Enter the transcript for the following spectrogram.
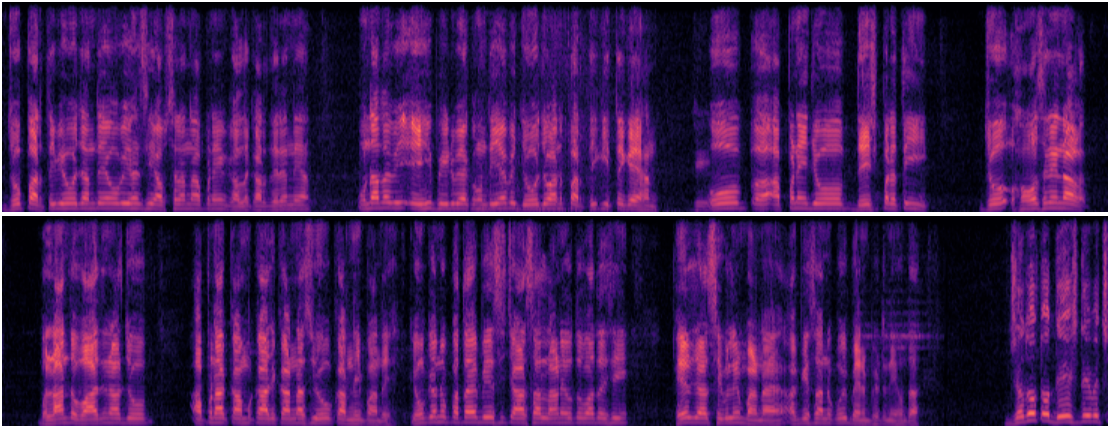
ਜੋ ਭਰਤੀ ਵੀ ਹੋ ਜਾਂਦੇ ਆ ਉਹ ਵੀ ਅਸੀਂ ਅਫਸਰਾਂ ਨਾਲ ਆਪਣੇ ਗੱਲ ਕਰਦੇ ਰਹਿੰਦੇ ਆ। ਉਹਨਾਂ ਦਾ ਵੀ ਇਹੀ ਫੀਡਬੈਕ ਹੁੰਦੀ ਹੈ ਵੀ ਜੋ ਜਵਾਨ ਭਰਤੀ ਕੀਤੇ ਗਏ ਹਨ ਉਹ ਅ, ਆਪਣੇ ਜੋ ਦੇਸ਼ ਪ੍ਰਤੀ ਜੋ ਹੌਸਲੇ ਨਾਲ ਬੁਲੰਦ ਆਵਾਜ਼ ਨਾਲ ਜੋ ਆਪਣਾ ਕੰਮਕਾਜ ਕਰਨਾ ਸੀ ਉਹ ਕਰ ਨਹੀਂ ਪਾਉਂਦੇ। ਕਿਉਂਕਿ ਉਹਨੂੰ ਪਤਾ ਹੈ ਵੀ ਅਸੀਂ 4 ਸਾਲ ਲਾਣੇ ਉਸ ਤੋਂ ਬਾਅਦ ਅਸੀਂ ਫਿਰ ਜਦ ਸਿਵਲਿਅਨ ਬਣਨਾ ਹੈ ਅੱਗੇ ਸਾਨੂੰ ਕੋਈ ਬੈਨੀਫਿਟ ਨਹੀਂ ਹੁੰਦਾ। ਜਦੋਂ ਤੋਂ ਦੇਸ਼ ਦੇ ਵਿੱਚ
